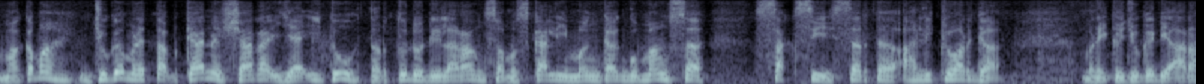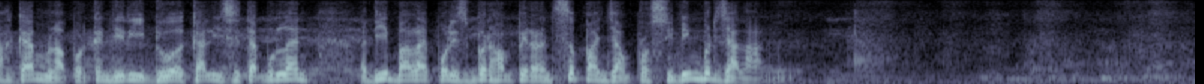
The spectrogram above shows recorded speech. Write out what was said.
Mahkamah juga menetapkan syarat iaitu tertuduh dilarang sama sekali mengganggu mengganggu mangsa, saksi serta ahli keluarga. Mereka juga diarahkan melaporkan diri dua kali setiap bulan di Balai Polis Berhampiran sepanjang prosiding berjalan.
